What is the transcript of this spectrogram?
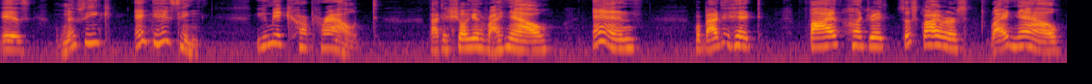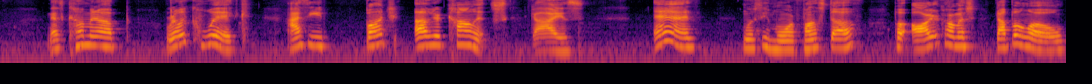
is lip sync and dancing. You make her proud. About to show you right now and we're about to hit 500 subscribers right now. That's coming up really quick. I see a bunch of your comments, guys. And we'll see more fun stuff. Put all your comments down below.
